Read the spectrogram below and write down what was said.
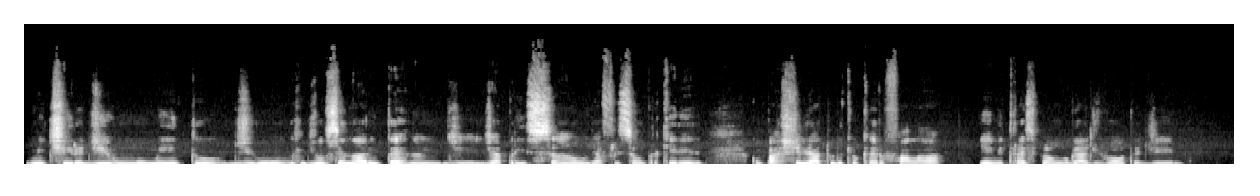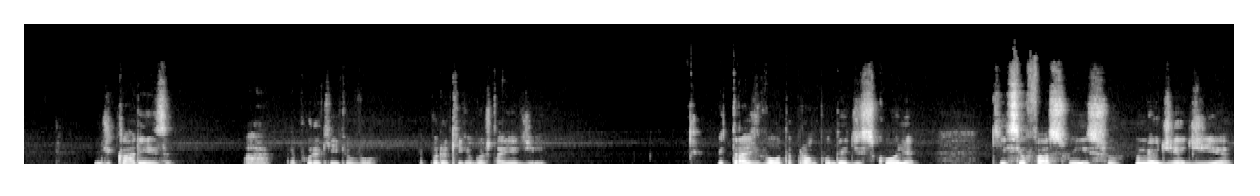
me tira de um momento, de um, de um cenário interno de, de apreensão, de aflição para querer compartilhar tudo que eu quero falar e aí me traz para um lugar de volta de, de clareza. Ah, é por aqui que eu vou. É por aqui que eu gostaria de ir. Me traz de volta para um poder de escolha que se eu faço isso no meu dia a dia,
